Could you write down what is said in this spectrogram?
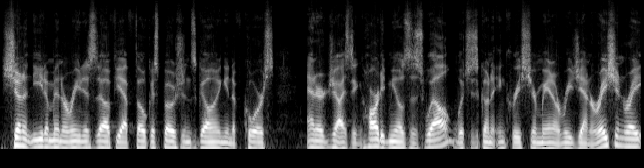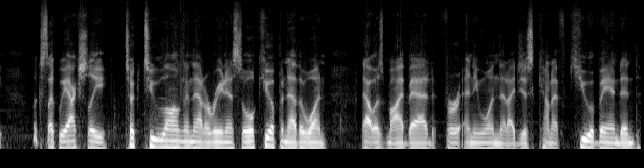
shouldn't need them in arenas, though, if you have Focus Potions going, and of course, energizing hearty meals as well, which is going to increase your mana regeneration rate. Looks like we actually took too long in that arena, so we'll queue up another one. That was my bad for anyone that I just kind of queue abandoned.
